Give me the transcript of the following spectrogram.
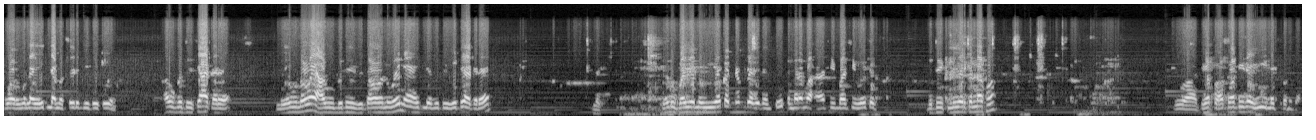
પોર ઓલા એટલામાં ખેડી દીધું હતું આવું બધું ક્યાં કરે? એટલે એવું ન હોય, આવું બધું વિધાવાનું હોય ને, એટલે બધું વધ્યા કરે. ખેડૂત ભાઈઓને ઈ એક જ નમ્ર વિનંતી તમારામાં હાથી બાકી હોય તો બધું ક્લિયર કરી નાખો. જો આ ઢેપ અપાટી જાય એ નથી પડતા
